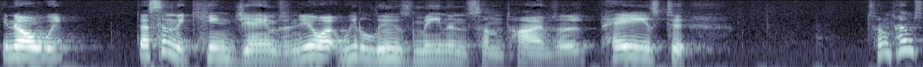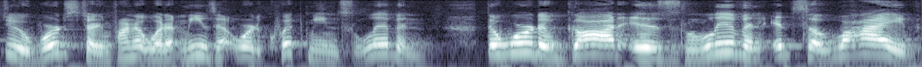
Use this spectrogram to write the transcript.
You know, we that's in the King James and you know what? We lose meaning sometimes. And it pays to sometimes do a word study and find out what it means. That word quick means living. The word of God is living. It's alive.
